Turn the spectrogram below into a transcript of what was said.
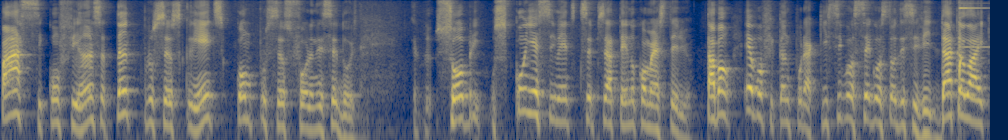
passe confiança tanto para os seus clientes como para os seus fornecedores sobre os conhecimentos que você precisa ter no comércio exterior. Tá bom? Eu vou ficando por aqui. Se você gostou desse vídeo, dá teu like.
